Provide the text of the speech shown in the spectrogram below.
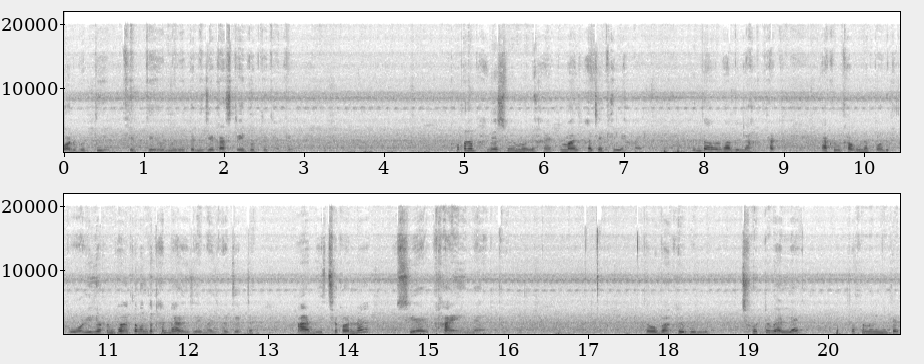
পরবর্তী ক্ষেত্রে উন্মিলিতা নিজের কাজটাই করতে থাকে। কখনো ভাজার সময় মনে হয় একটা মাছ ভাজা খেলে হয়, কিন্তু আবার ভাবি, না, থাক, এখন খাব না। পরে পরে যখন খাবে তখন তো ঠান্ডা হয়ে যায় মাছ ভাজাটা। আর ইচ্ছা করে না, সে আর খায় না তো অবাক হয়ে বলল, ছোটোবেলায়? তখন অন্য তার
